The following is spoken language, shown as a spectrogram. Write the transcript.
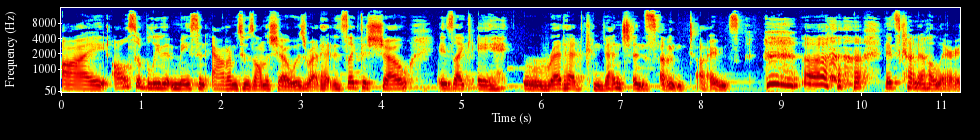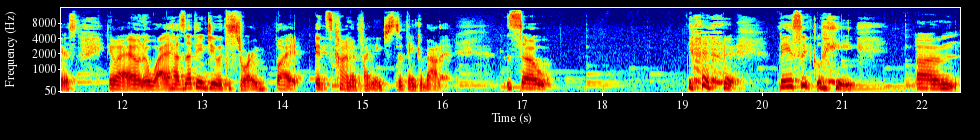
I also believe that Mason Adams, who's on the show, was redhead. It's like the show is like a redhead convention sometimes. Uh, it's kind of hilarious. Anyway, I don't know why. It has nothing to do with the story, but it's kind of funny just to think about it. So basically, um,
